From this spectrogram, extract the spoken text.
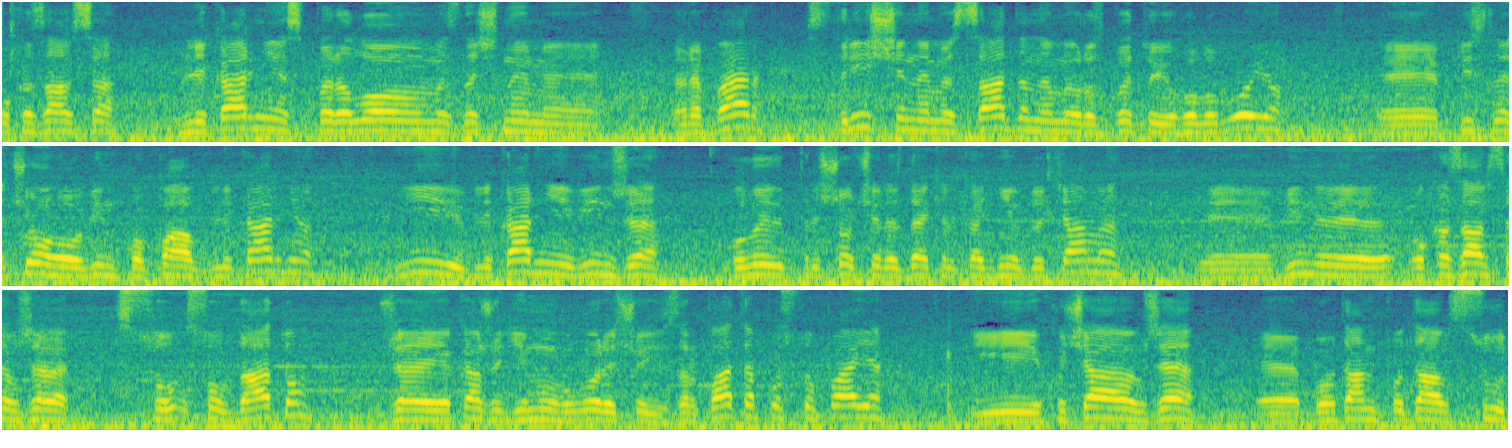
оказався в лікарні з переломами значними ребер, з тріщинами, саданами, розбитою головою. Е, Після чого він попав в лікарню, і в лікарні він вже, коли прийшов через декілька днів до тями, е, він е, оказався вже со- солдатом. Вже як кажуть, йому говорять, що і зарплата поступає. І хоча вже е, Богдан подав суд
